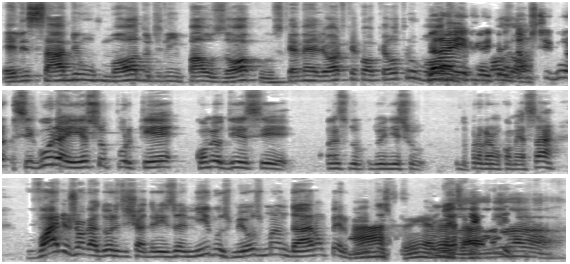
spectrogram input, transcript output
ele sabe um modo de limpar os óculos que é melhor do que qualquer outro modo. Peraí, Cleiton, então segura, segura, isso, porque, como eu disse antes do, do, início do programa começar, vários jogadores de xadrez amigos meus mandaram perguntas. Ah, sim, é verdade. Ah.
